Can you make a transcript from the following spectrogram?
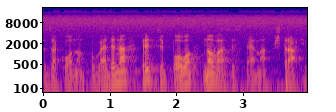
Законом введена принципово нова система штрафів.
